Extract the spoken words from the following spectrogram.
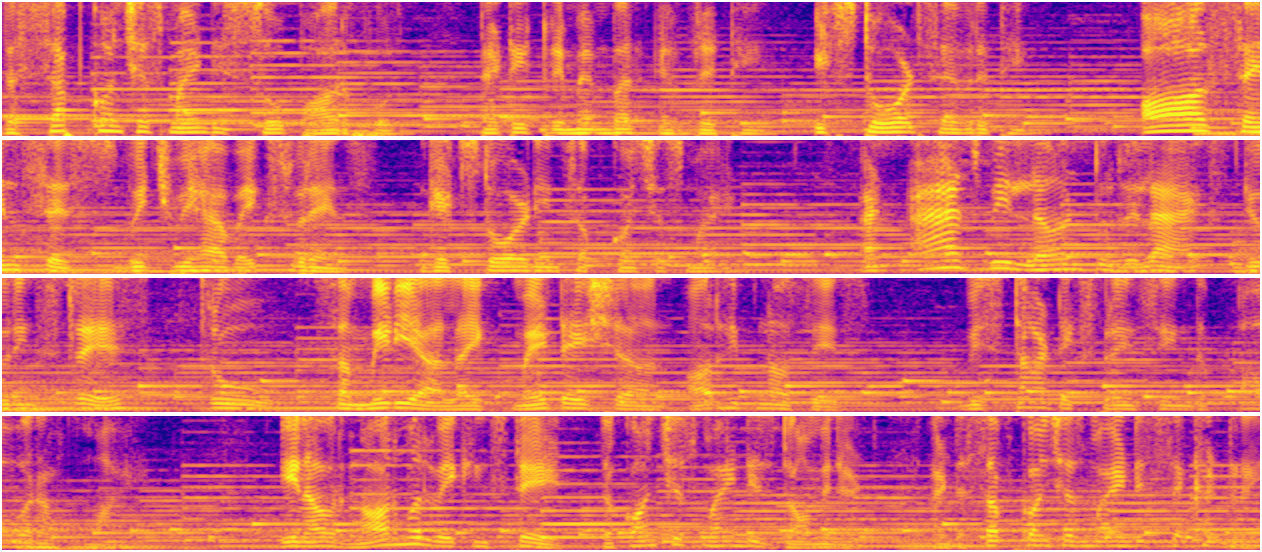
The subconscious mind is so powerful that it remember everything. It stores everything. All senses which we have experienced get stored in subconscious mind. And as we learn to relax during stress through some media like meditation or hypnosis, we start experiencing the power of mind. In our normal waking state, the conscious mind is dominant and the subconscious mind is secondary.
